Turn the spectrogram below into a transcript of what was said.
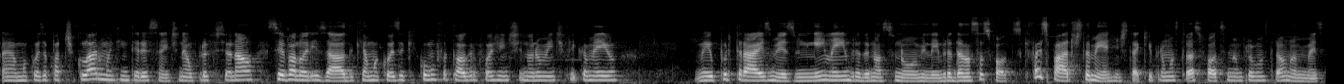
é, é uma coisa particular muito interessante, né? O profissional ser valorizado, que é uma coisa que como fotógrafo a gente normalmente fica meio meio por trás mesmo. Ninguém lembra do nosso nome, lembra das nossas fotos, que faz parte também. A gente está aqui para mostrar as fotos e não para mostrar o nome, mas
